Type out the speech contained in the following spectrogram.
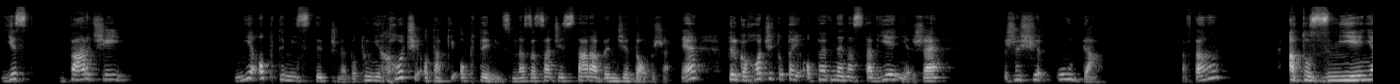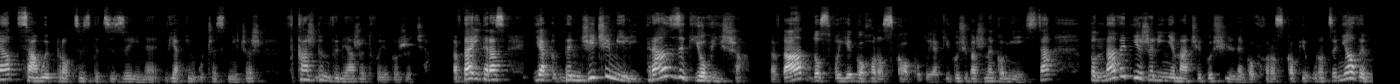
jest bardziej nieoptymistyczne, bo tu nie chodzi o taki optymizm na zasadzie stara będzie dobrze, nie? Tylko chodzi tutaj o pewne nastawienie, że, że się uda, prawda? A to zmienia cały proces decyzyjny, w jakim uczestniczysz w każdym wymiarze twojego życia, prawda? I teraz jak będziecie mieli tranzyt Jowisza, prawda, do swojego horoskopu, do jakiegoś ważnego miejsca, to nawet jeżeli nie macie go silnego w horoskopie urodzeniowym,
